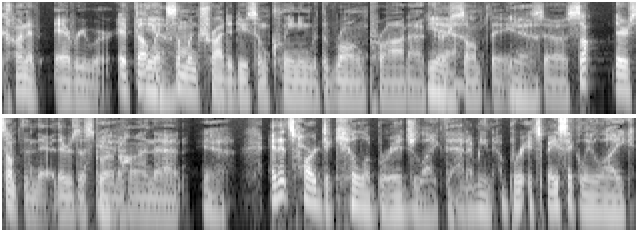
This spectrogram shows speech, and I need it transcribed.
kind of everywhere. It felt Yeah. like someone tried to do some cleaning with the wrong product or something. Yeah. So some, there's something there. There was a story Yeah. behind that. Yeah. And it's hard to kill a bridge like that. I mean, a bri- it's basically like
